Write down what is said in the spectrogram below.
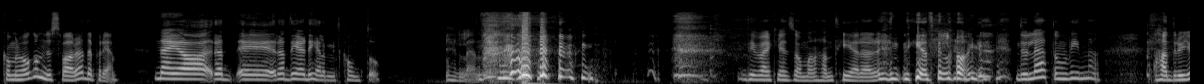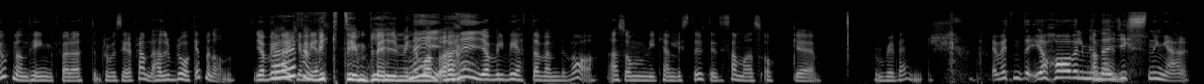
Kommer du ihåg om du svarade på det? när jag rad, eh, raderade hela mitt konto. Ellen. det är verkligen så man hanterar nederlag. Du lät dem vinna. Hade du gjort någonting för att provocera fram det? Hade du bråkat med någon? Jag vill Vad är det verkligen för veta. victim blaming Nej, nej, jag vill veta vem det var. Alltså om vi kan lista ut det tillsammans och eh, revenge. Jag vet inte, jag har väl mina Avenge. gissningar.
